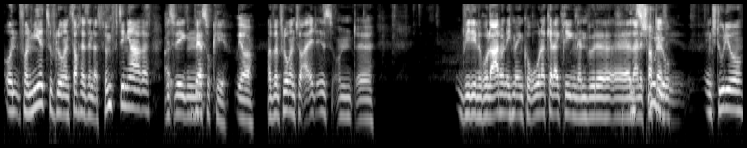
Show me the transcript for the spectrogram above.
und von mir zu Florians Tochter sind das 15 Jahre. Deswegen, Wäre es okay. ja, also wenn Florian zu alt ist und äh, wir den Rollator nicht mehr in den Corona-Keller kriegen, dann würde äh, seine. Tochter ins Studio.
